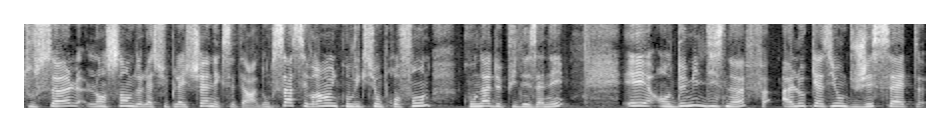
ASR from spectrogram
tout seul l'ensemble de la supply chain, etc. Donc ça, c'est vraiment une conviction profonde qu'on a depuis des années. Et en 2019, à l'occasion du G7,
